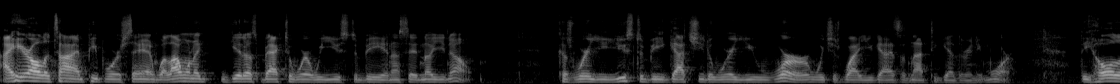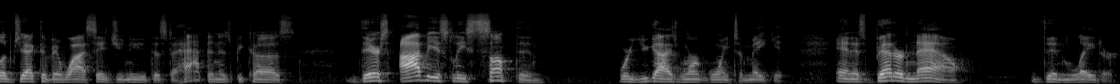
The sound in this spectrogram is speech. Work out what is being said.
I hear all the time people are saying, well, I want to get us back to where we used to be. And I said, no, you don't. Because where you used to be got you to where you were, which is why you guys are not together anymore. The whole objective and why I said you needed this to happen is because there's obviously something where you guys weren't going to make it. And it's better now than later.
